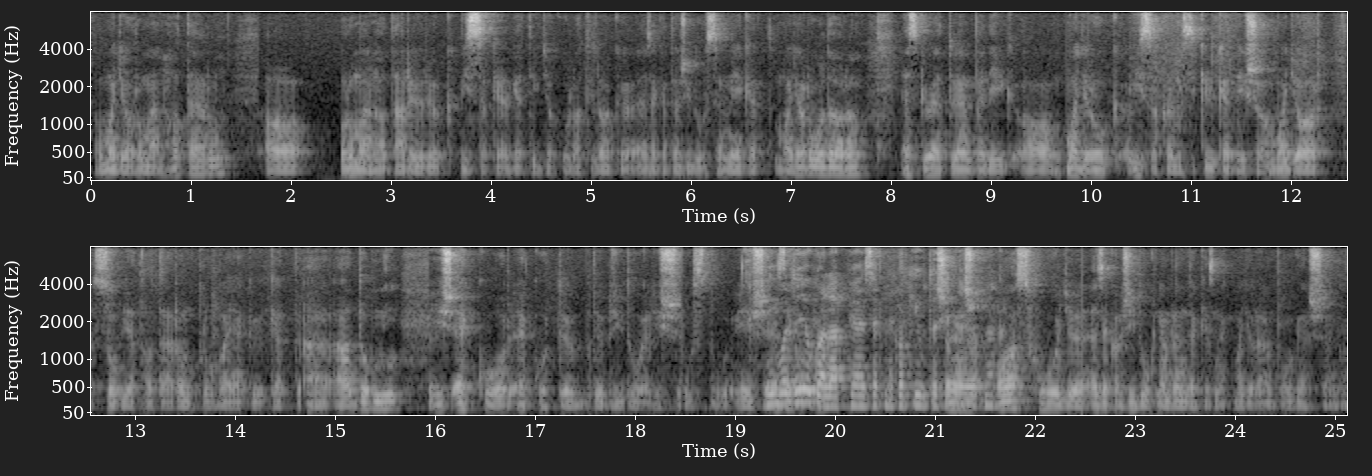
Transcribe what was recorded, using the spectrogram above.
a magyar-román határon. A a román határőrök visszakergetik gyakorlatilag ezeket a zsidó személyeket magyar oldalra, ezt követően pedig a magyarok északra viszik őket, és a magyar szovjet határon próbálják őket átdobni, és ekkor, ekkor több, több zsidó el is pusztul. És Mi volt a jogalapja ezeknek a kiutasításoknak? Az, hogy ezek a zsidók nem rendelkeznek magyar állampolgársággal.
